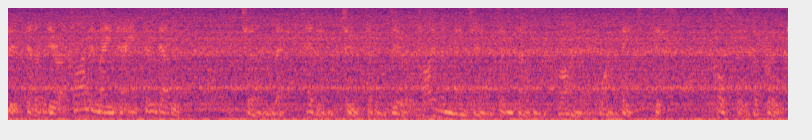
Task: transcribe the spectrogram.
270, climb and maintain 7000 turn left heading 270, climb and maintain 7000, Ryanair 186. Approach.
